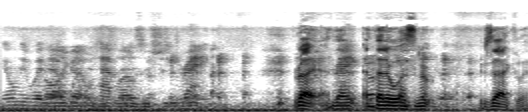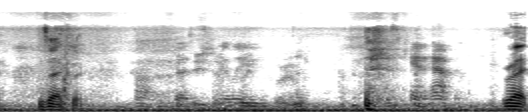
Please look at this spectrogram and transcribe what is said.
The only way All that wouldn't happen is if she drank. Right, and then and then it wasn't exactly exactly Uh, that's really just can't happen. right,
